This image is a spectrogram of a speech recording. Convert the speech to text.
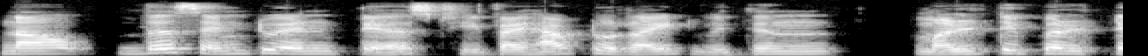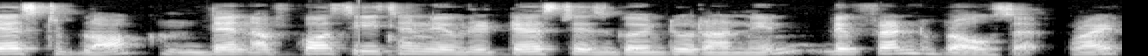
Now this end to end test if i have to write within multiple test block then of course each and every test is going to run in different browser right?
